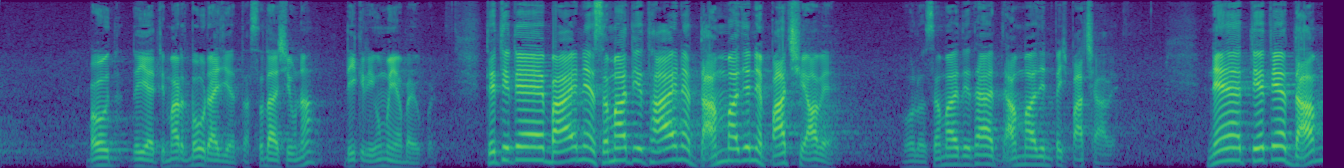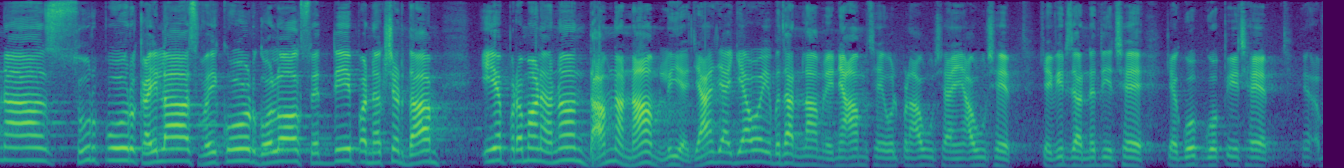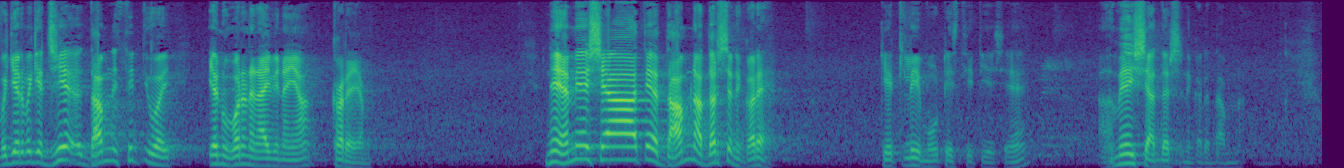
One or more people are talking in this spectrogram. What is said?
બહુ દયા હતી. મારા બહુ રાજી હતા સદાશિવના દીકરી ઉમૈયાબાઈ ઉપર. તેથી તે બાયને સમાધિ થાય ને ધામમાં જઈને પાછી આવે. બોલો, સમાધિ થાય, ધામમાં જઈને પછી પાછા આવે. ને તે તે ધામના સુરપુર, કૈલાસ, વૈકુંઠ, ગોલોક સ્વેદીપ અને અક્ષરધામ એ પ્રમાણે અનંત ધામના નામ લઈએ. જ્યાં જ્યાં ગયા હોય એ બધા નામ લઈને આમ છે, ઓલ પણ આવું છે, અહીંયા આવું છે, કે વિરજા નદી છે, કે ગોપ ગોપી છે, વગેરે વગેરે. જે ધામની સ્થિતિ હોય એનું વર્ણન આવીને અહીંયા કરે એમ. ને હંમેશા તે ધામના દર્શન કરે. કેટલી મોટી સ્થિતિ છે હંમેશા દર્શન કરે ધામના.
